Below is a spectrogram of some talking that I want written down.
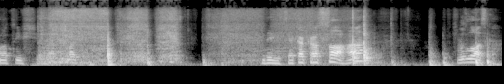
От і все. Дивіться, яка краса, а? Будь ласка.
